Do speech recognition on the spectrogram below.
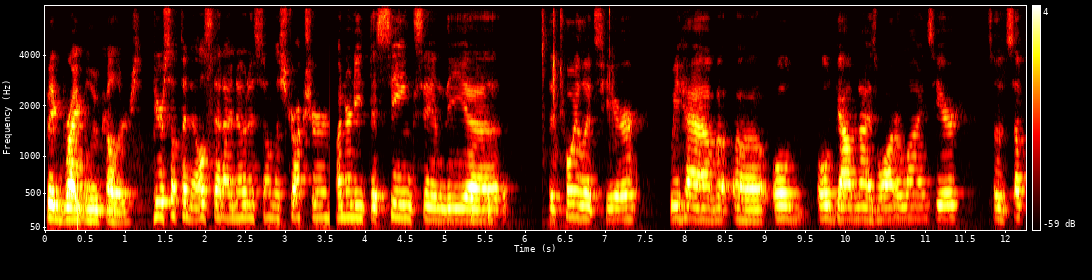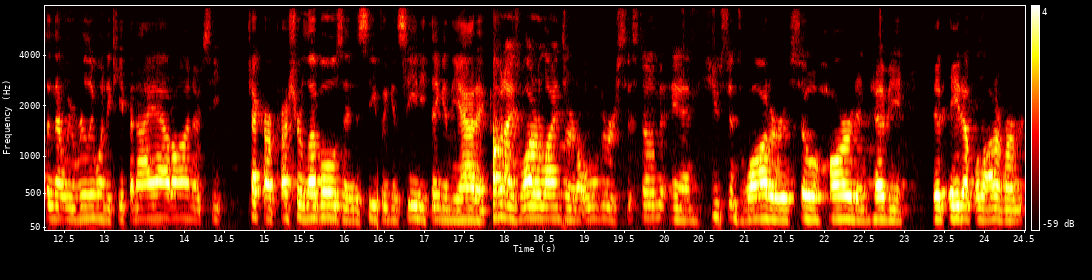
big bright blue colors. Here's something else that I noticed on the structure. Underneath the sinks and the uh, the toilets here, we have uh, old old galvanized water lines here. So it's something that we really want to keep an eye out on or see check our pressure levels and to see if we can see anything in the attic. Galvanized water lines are an older system and Houston's water is so hard and heavy it ate up a lot of our,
